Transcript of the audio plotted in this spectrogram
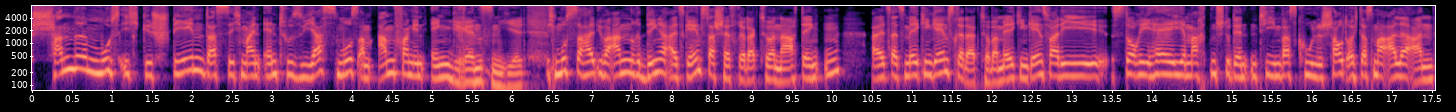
Schande muss ich gestehen, dass sich mein Enthusiasmus am Anfang in engen Grenzen hielt. Ich musste halt über andere Dinge als GameStar-Chefredakteur nachdenken, als als Making Games Redakteur. Bei Making Games war die Story, hey, ihr macht ein Studententeam, was cooles, schaut euch das mal alle an.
